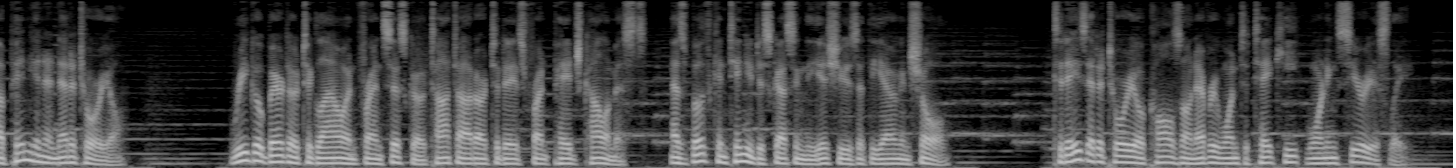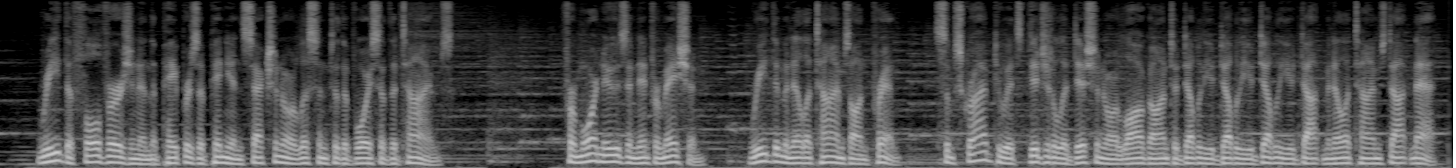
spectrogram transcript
Opinion and editorial. Rigoberto Tiglao and Francisco Tatad are today's front page columnists, as both continue discussing the issues at the Ayungin Shoal. Today's editorial calls on everyone to take heat warning seriously. Read the full version in the paper's opinion section or listen to the voice of the Times. For more news and information, read the Manila Times on print, subscribe to its digital edition or log on to www.manilatimes.net.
